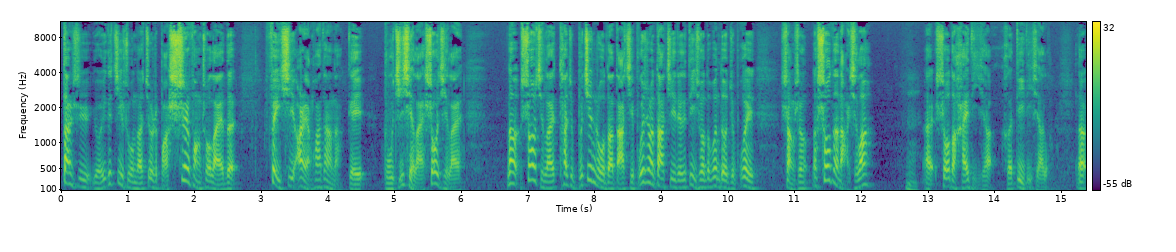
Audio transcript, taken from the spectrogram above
但是有一个技术呢，就是把释放出来的废气二氧化碳呢给补给起来、收起来。那烧起来，它就不进入到大气，不进入大气，这个地球的温度就不会上升。那收到哪儿去了？嗯，哎，收到海底下和地底下了。那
